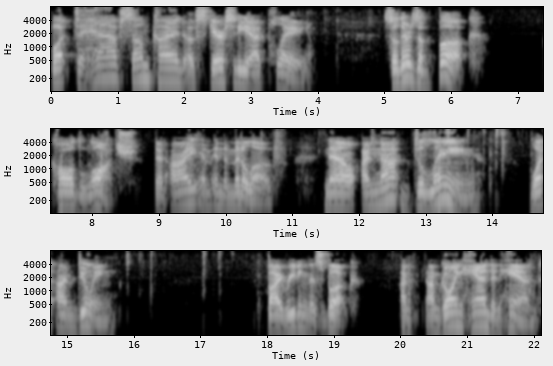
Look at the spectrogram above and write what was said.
But to have some kind of scarcity at play. So there's a book called Launch that I am in the middle of. Now, I'm not delaying what I'm doing by reading this book. I'm, I'm going hand in hand.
